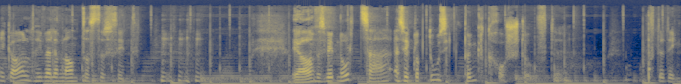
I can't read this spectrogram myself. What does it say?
egal in welchem Land das sind. Ja. Es wird nur 10, es wird glaube 1000 Punkte kosten auf der auf der Ding,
